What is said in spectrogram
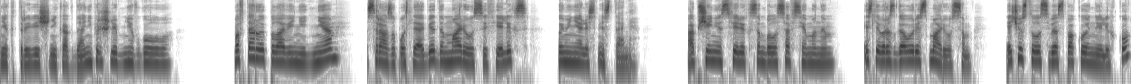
Некоторые вещи никогда не пришли мне в голову. Во второй половине дня, сразу после обеда, Мариус и Феликс поменялись местами. Общение с Феликсом было совсем иным. Если в разговоре с Мариусом я чувствовала себя спокойно и легко,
